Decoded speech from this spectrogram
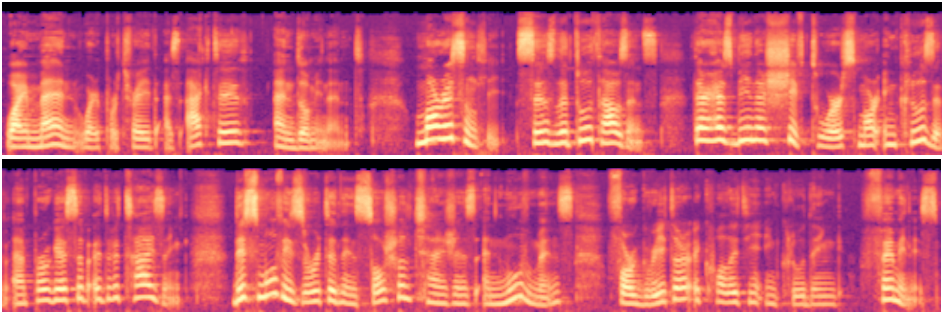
while men were portrayed as active and dominant. More recently, since the 2000s, there has been a shift towards more inclusive and progressive advertising. This move is rooted in social changes and movements for greater equality, including feminism.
